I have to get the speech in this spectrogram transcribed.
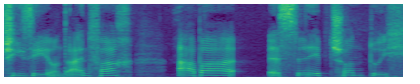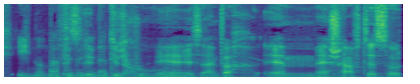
cheesy und einfach, aber es lebt schon durch ihn und man Es findet ihn lebt- natürlich genau. cool. Er ist einfach, ähm, er schafft es, so,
